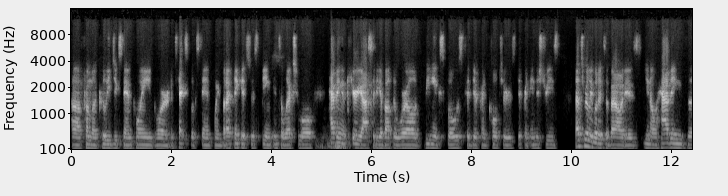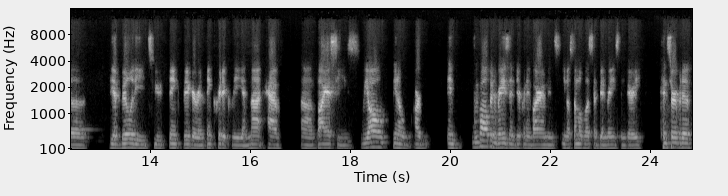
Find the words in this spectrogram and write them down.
uh, from a collegiate standpoint or a textbook standpoint, but I think it's just being intellectual, having a curiosity about the world, being exposed to different cultures, different industries, that's really what it's about is you know having the the ability to think bigger and think critically and not have uh, biases. We all you know are in we've all been raised in different environments. You know some of us have been raised in very conservative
